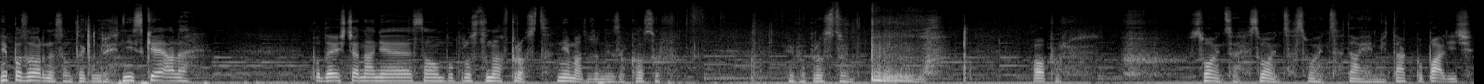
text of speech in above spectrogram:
Niepozorne są te góry. Niskie, ale podejścia na nie są po prostu na wprost. Nie ma tu żadnych zakosów. I po prostu opór. Słońce, słońce, słońce. Daje mi tak popalić.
